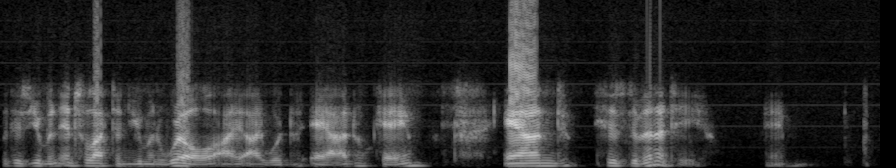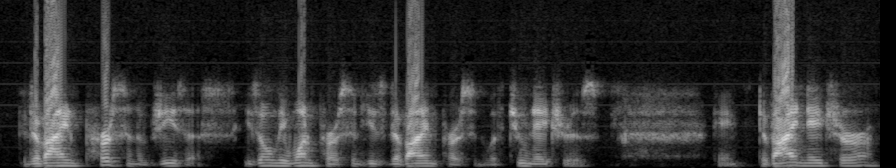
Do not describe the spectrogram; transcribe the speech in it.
with his human intellect and human will, I, I would add, okay, and his divinity, okay? the divine person of Jesus. He's only one person, he's a divine person with two natures. Okay, divine nature,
